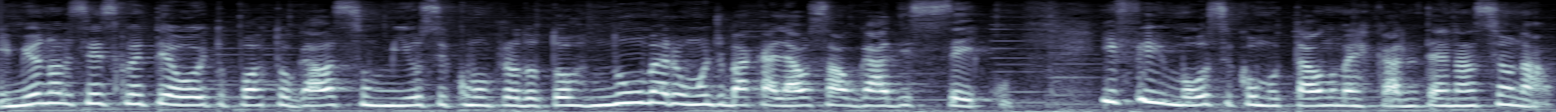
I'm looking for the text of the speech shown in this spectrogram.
Em 1958, Portugal assumiu-se como produtor número um de bacalhau salgado e seco e firmou-se como tal no mercado internacional.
